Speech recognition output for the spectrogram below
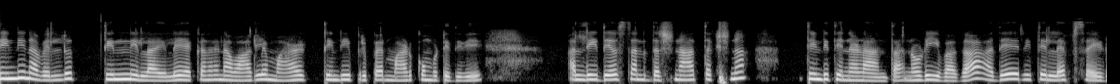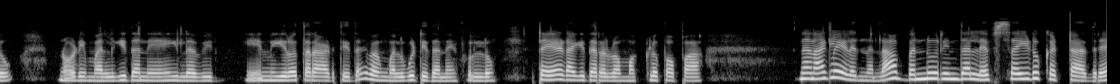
ತಿಂಡಿ ನಾವೆಲ್ಲೂ ತಿನ್ನಿಲ್ಲ ಇಲ್ಲಿ, ಯಾಕಂದರೆ ನಾವು ಆಗಲೇ ಮಾಡಿ, ತಿಂಡಿ ಪ್ರಿಪೇರ್ ಮಾಡ್ಕೊಂಬಿಟ್ಟಿದ್ದೀವಿ ಅಲ್ಲಿ ದೇವಸ್ಥಾನದ ದರ್ಶನ ಆದ ತಕ್ಷಣ ತಿಂಡಿ ತಿನ್ನೋಣ ಅಂತ. ನೋಡಿ ಇವಾಗ ಅದೇ ರೀತಿ ಲೆಫ್ಟ್ ಸೈಡು ನೋಡಿ ಮಲಗಿದ್ದಾನೆ ಇಲ್ಲ ಏನು ಇರೋ ಥರ ಆಡ್ತಿದ್ದ, ಇವಾಗ ಮಲಗ್ಬಿಟ್ಟಿದ್ದಾನೆ ಫುಲ್ಲು ಟಯರ್ಡ್ ಆಗಿದ್ದಾರಲ್ವ ಮಕ್ಕಳು ಪಾಪ. ನಾನು ಆಗಲೇ ಹೇಳಿದ್ನಲ್ಲ, ಬನ್ನೂರಿಂದ ಲೆಫ್ಟ್ ಸೈಡು ಕಟ್ಟಾದರೆ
